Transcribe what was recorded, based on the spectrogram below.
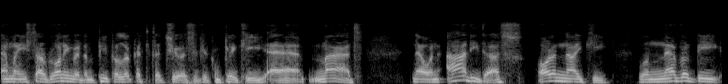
And when you start running with them, people look at the shoe as if you're completely uh, mad. Now an Adidas or a Nike will never be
